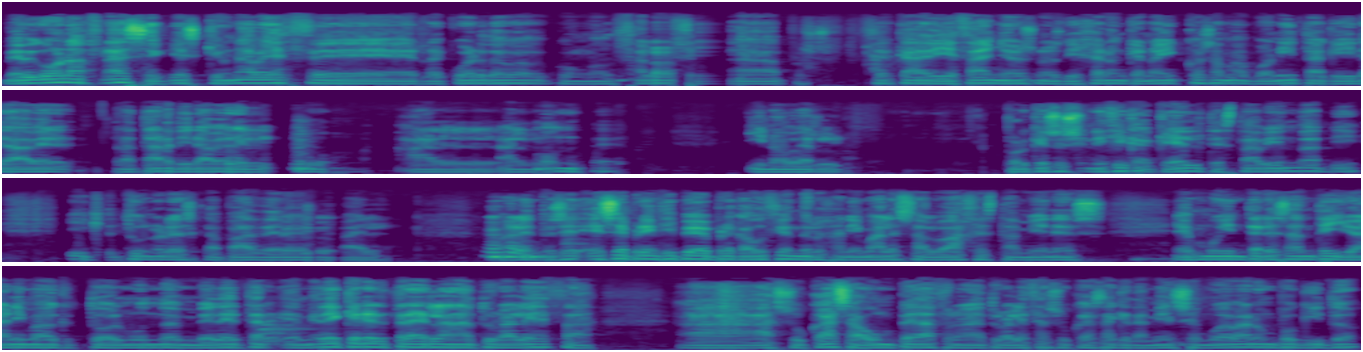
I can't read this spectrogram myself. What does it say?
Me oigo una frase que es que una vez eh, recuerdo con Gonzalo, pues, cerca de 10 años, nos dijeron que no hay cosa más bonita que ir a ver, tratar de ir a ver el lobo al, al monte y no verlo. Porque eso significa que él te está viendo a ti y que tú no eres capaz de verlo a él. ¿Vale? Entonces, ese principio de precaución de los animales salvajes también es, es muy interesante y yo animo a que todo el mundo, en vez de, en vez de querer traer la naturaleza a, a, su casa, un pedazo de la naturaleza a su casa, que también se muevan un poquito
